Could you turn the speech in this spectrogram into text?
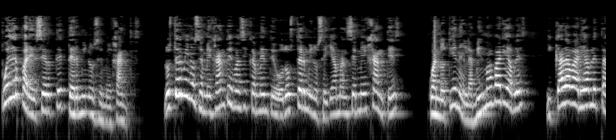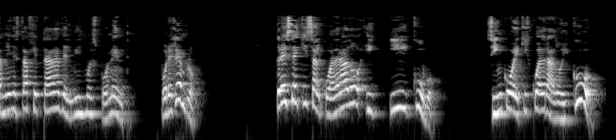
puede aparecerte términos semejantes. Los términos semejantes básicamente o dos términos se llaman semejantes cuando tienen las mismas variables y cada variable también está afectada del mismo exponente. Por ejemplo, 3x al cuadrado y, cubo, 5x cuadrado y cubo.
